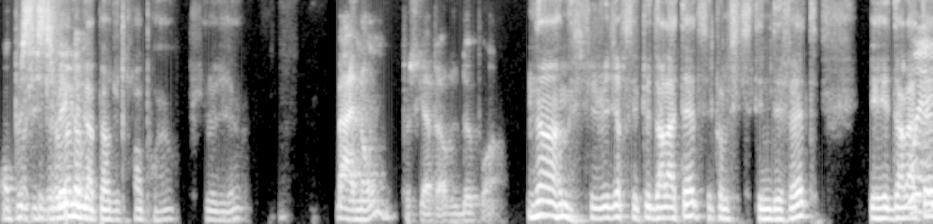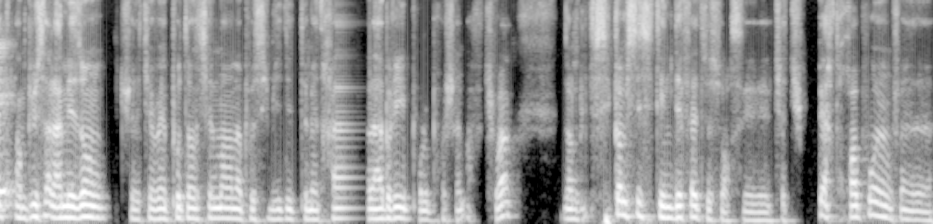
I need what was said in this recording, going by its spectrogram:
on peut s'estimer comme... Il a perdu trois points, je veux dire. Bah non, parce qu'il a perdu deux points. Non, mais ce que je veux dire, c'est que dans la tête, c'est comme si c'était une défaite. Et dans la tête, en plus à la maison, tu, avais potentiellement la possibilité de te mettre à l'abri pour le prochain match, tu vois. Donc, c'est comme si c'était une défaite ce soir. Tu, tu, perds 3 points. Enfin,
